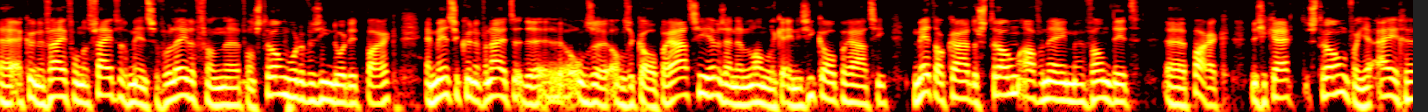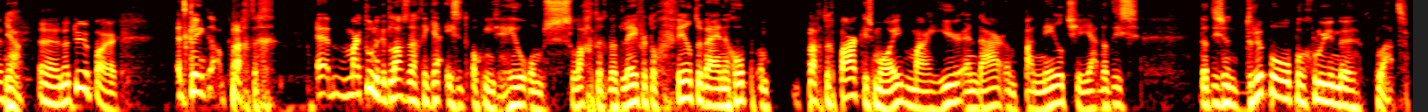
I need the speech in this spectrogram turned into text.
er kunnen 550 mensen volledig van, van stroom worden voorzien door dit park. En mensen kunnen vanuit de, onze, onze coöperatie, we zijn een landelijke energiecoöperatie, met elkaar de stroom afnemen van dit park. Dus je krijgt stroom van je eigen ja. natuurpark. Het klinkt prachtig. Uh, maar toen ik het las, dacht ik, ja, is het ook niet heel omslachtig? Dat levert toch veel te weinig op. Een prachtig park is mooi, maar hier en daar een paneeltje, ja, dat is dat is een druppel op een gloeiende plaat.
